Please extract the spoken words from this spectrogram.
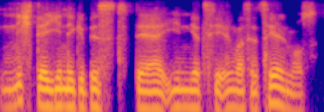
nicht derjenige bist, der ihnen jetzt hier irgendwas erzählen muss.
